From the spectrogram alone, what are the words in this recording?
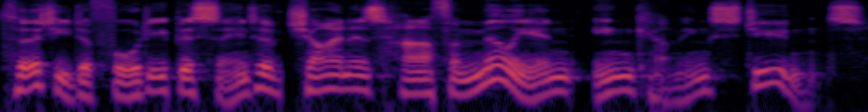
30 to 40% of China's half a million incoming students.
